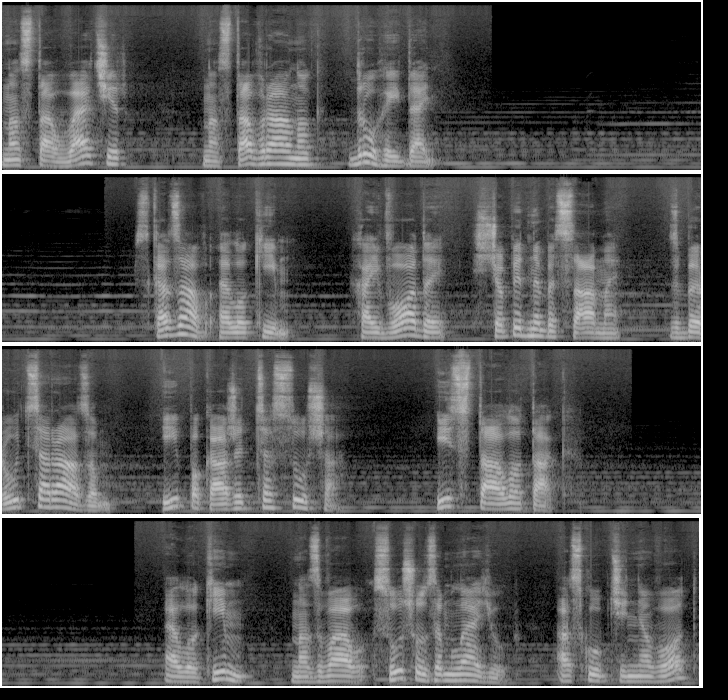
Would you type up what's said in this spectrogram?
Настав вечір, настав ранок, другий день. Сказав Елокім, хай води, що під небесами, зберуться разом і покажеться суша. І стало так. Елокім назвав сушу землею, а скупчення вод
